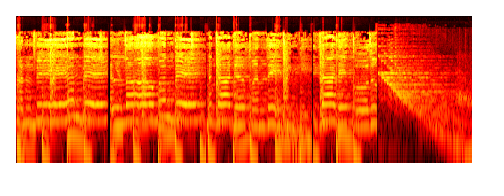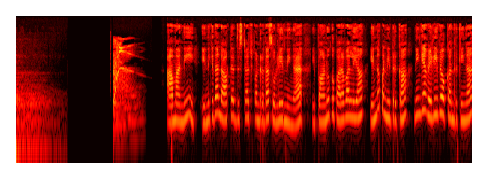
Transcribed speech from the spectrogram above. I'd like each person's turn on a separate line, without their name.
அன்பே அன்பே எல்லாம் அன்பே. வந்தேன் இங்கே. இதாலே போதும்.
ஆமா நீ இன்னைக்கு தான் டாக்டர் டிஸ்சார்ஜ் பண்றதா சொல்லியிருந்தீங்க. இப்போ அனுக்கு பரவாயில்லையா? என்ன பண்ணிட்டு இருக்கா? நீங்க ஏன் வெளியவே உட்காந்துருக்கீங்க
